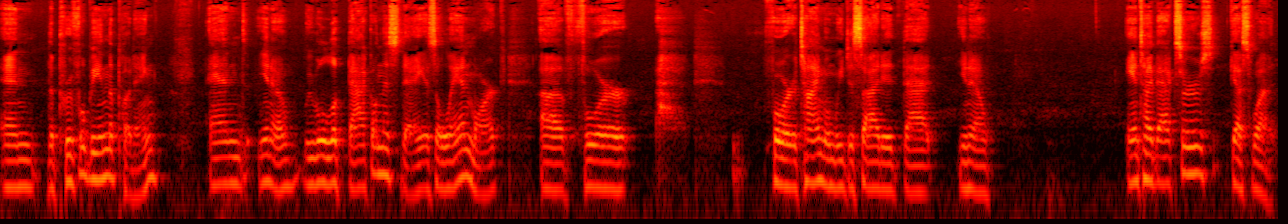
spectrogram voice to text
And the proof will be in the pudding. And you know we will look back on this day as a landmark uh, for for a time when we decided that you know anti-vaxxers guess what?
